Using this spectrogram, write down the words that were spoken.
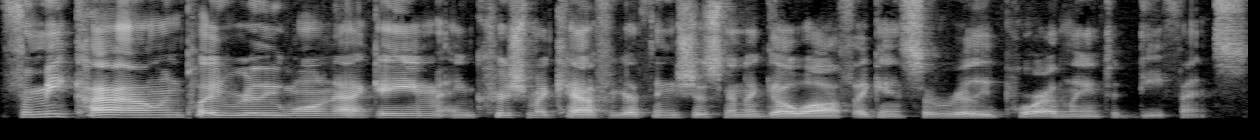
for me, Kyle Allen played really well in that game, and Christian McCaffrey, I think, is just going to go off against a really poor Atlanta defense.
